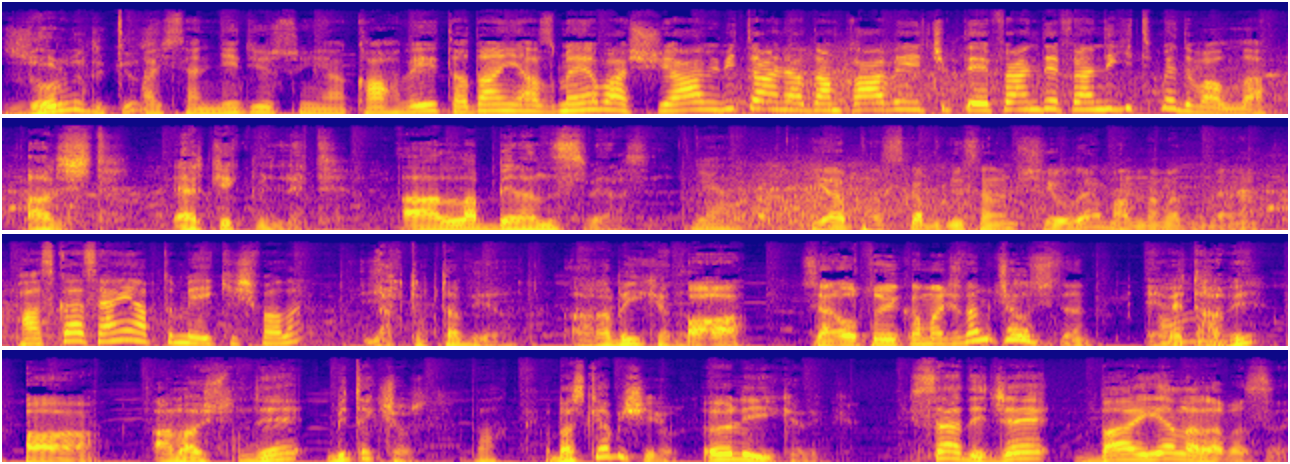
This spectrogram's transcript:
zor muydu kız? Ay sen ne diyorsun ya? Kahveyi tadan yazmaya başlıyor abi. Bir tane adam kahve içip de efendi efendi gitmedi valla. Al işte erkek millet. Allah belanı versin. Ya. Ya Pascal bugün sana bir şey oluyor ama anlamadım ben ha. Pascal sen yaptın mı ek iş falan? Yaktım tabii ya. Araba yıkadım. Aa sen oto yıkamacıda mı çalıştın? Evet abi. Aa Ama üstünde bir tek şort. Bak. Başka bir şey yok. Öyle yıkadık. Sadece bayan arabası.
